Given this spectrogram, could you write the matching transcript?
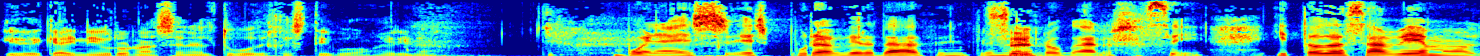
y de que hay neuronas en el tubo digestivo, Irina? Bueno, es, es pura verdad en primer lugar, sí. Y todos sabemos,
